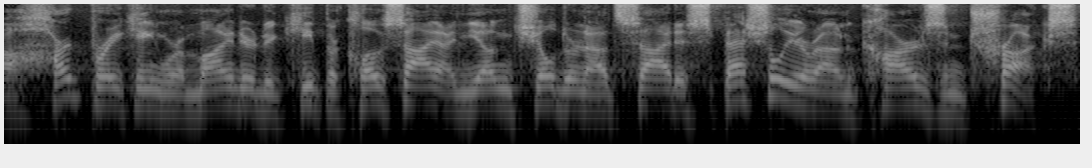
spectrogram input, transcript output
A heartbreaking reminder to keep a close eye on young children outside, especially around cars and trucks.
